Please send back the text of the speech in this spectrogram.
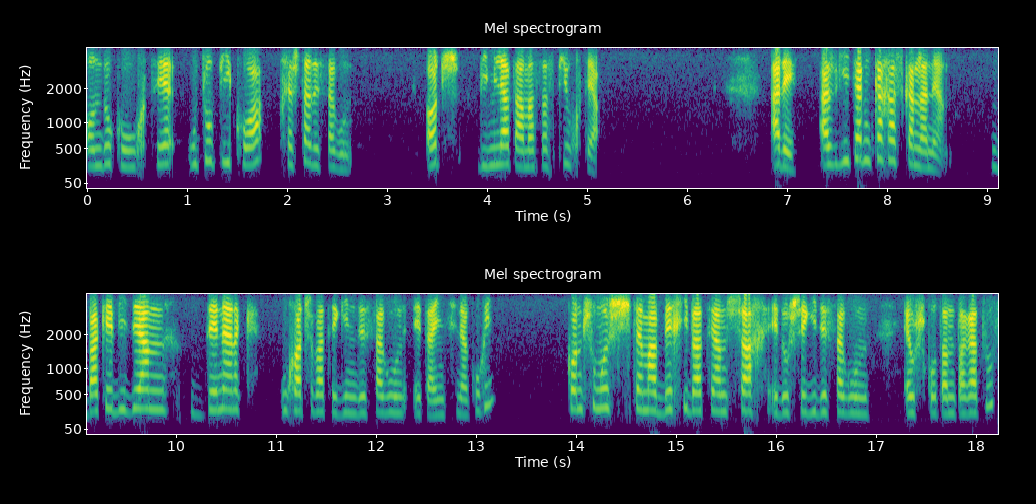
ondoko urte utopikoa presta dezagun. Hots, 2008 urtea. Are, azgiten karraskan lanean. Bake bidean denak urratx bat egin dezagun eta intzinakurri. Kontsumo sistema behi batean sar edo segi dezagun euskotan pagatuz.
